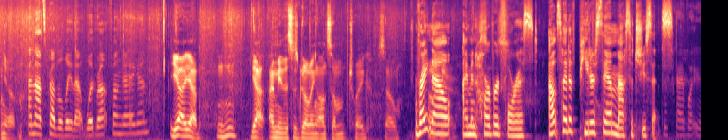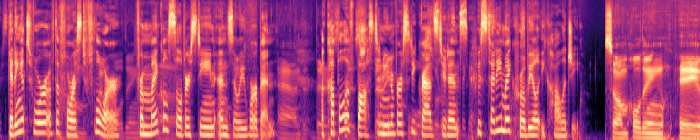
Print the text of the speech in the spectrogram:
Yeah. And that's probably that wood rot fungi again. Yeah, yeah. hmm Yeah. I mean, this is growing on some twig, so Right Oh, now, there. I'm in Harvard Forest, outside of Petersham, Massachusetts, getting a tour of the forest Um, floor holding, from Michael uh, Silverstein and Zoe Werbin, and a couple of Boston University cool grad sort of- students who study microbial ecology. So I'm holding a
